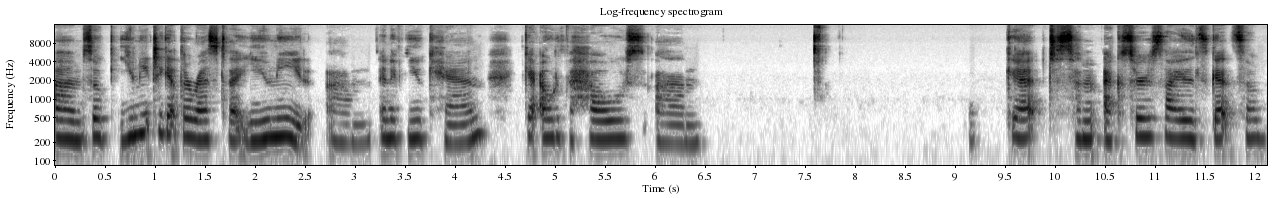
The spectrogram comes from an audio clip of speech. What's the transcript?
Um, so you need to get the rest that you need. Um, and if you can, get out of the house, um, get some exercise, get some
